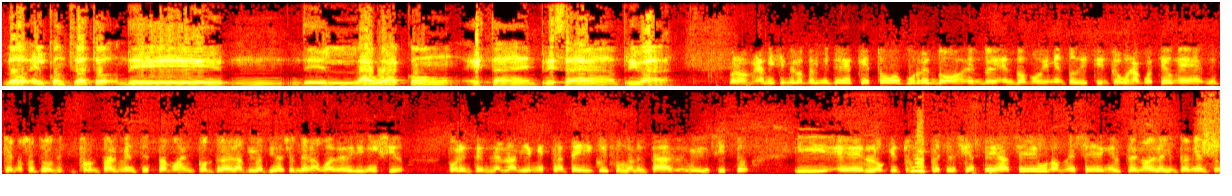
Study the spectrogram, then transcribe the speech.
lo- el contrato de, mm, del agua con esta empresa privada. Bueno, a mí si me lo permite es que esto ocurre en dos, en, dos movimientos distintos. Una cuestión es que nosotros frontalmente estamos en contra de la privatización del agua desde el inicio, por entenderla bien estratégico y fundamental, insisto, y eh, lo que tú presenciaste hace unos meses en el Pleno del Ayuntamiento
